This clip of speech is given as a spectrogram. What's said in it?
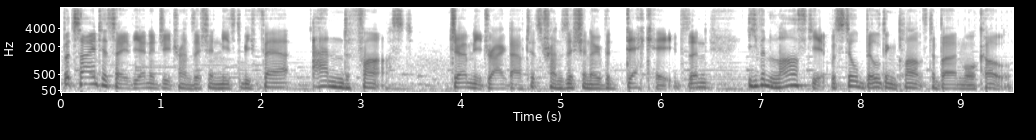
But scientists say the energy transition needs to be fair and fast. Germany dragged out its transition over decades, and even last year it was still building plants to burn more coal.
